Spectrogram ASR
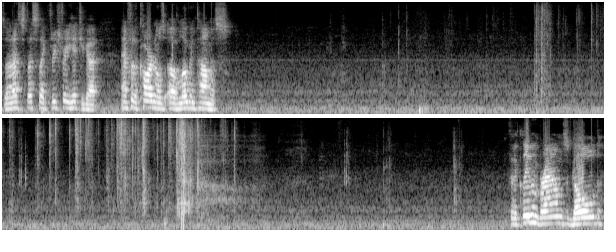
So that's that's like three straight hits you got. And for the Cardinals of Logan Thomas. For the Cleveland Browns, gold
